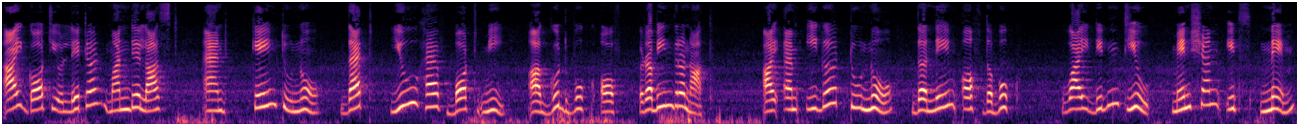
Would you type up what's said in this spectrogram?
I got your letter Monday last and came to know that you have bought me a good book of Rabindranath. I am eager to know the name of the book. why didn't you mention its name?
